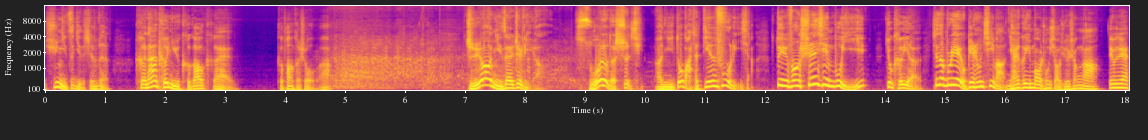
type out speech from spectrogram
虚拟自己的身份，可男可女，可高可矮，可胖可瘦啊。只要你在这里啊，所有的事情啊，你都把它颠覆了一下，对方深信不疑。就可以了。现在不是也有变声器吗？你还可以冒充小学生啊，对不对？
